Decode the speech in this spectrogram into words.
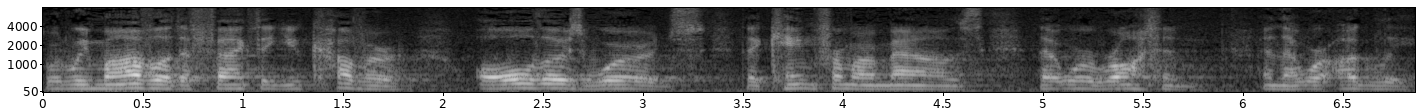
Lord, we marvel at the fact that you cover all those words that came from our mouths that were rotten and that were ugly.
